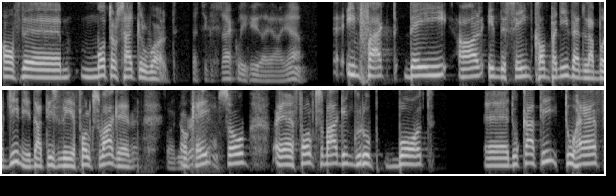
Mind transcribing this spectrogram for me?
of the motorcycle world. That's exactly who they are. Yeah. In fact, they are in the same company than Lamborghini. That is the Volkswagen. Okay, so uh, Volkswagen Group bought uh, Ducati to have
